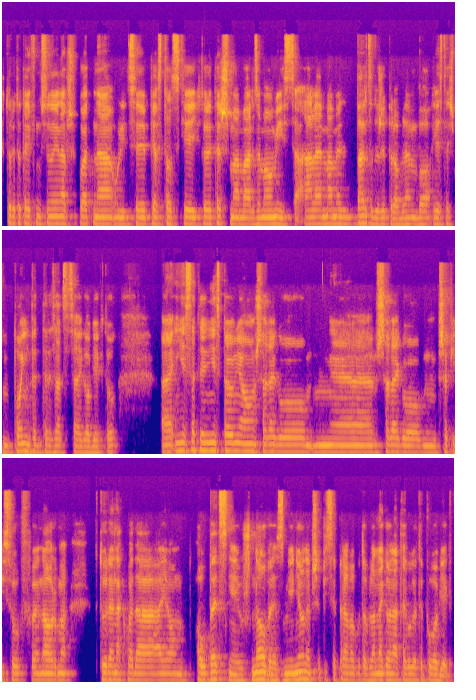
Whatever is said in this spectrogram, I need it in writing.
który tutaj funkcjonuje na przykład na ulicy Piastowskiej, który też ma bardzo mało miejsca, ale mamy bardzo duży problem, bo jesteśmy po inwentaryzacji całego obiektu. E, i niestety nie spełnią szeregu, mm, e, szeregu przepisów, norm, które nakładają obecnie już nowe, zmienione przepisy prawa budowlanego na tego typu obiekt.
